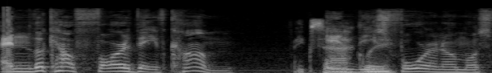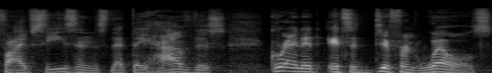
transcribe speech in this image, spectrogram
and look how far they've come in Exactly. these four and almost five seasons that they have this. Granted it's a different wells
